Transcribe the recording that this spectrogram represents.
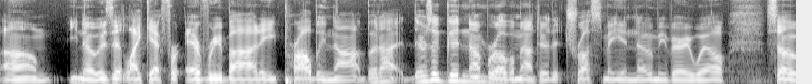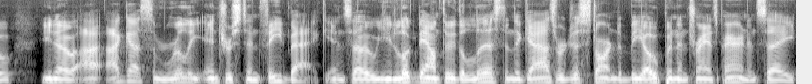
Um, you know, is it like that for everybody? Probably not, but I, there's a good number of them out there that trust me and know me very well. So, you know, I, I got some really interesting feedback. And so you look down through the list, and the guys were just starting to be open and transparent and say,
